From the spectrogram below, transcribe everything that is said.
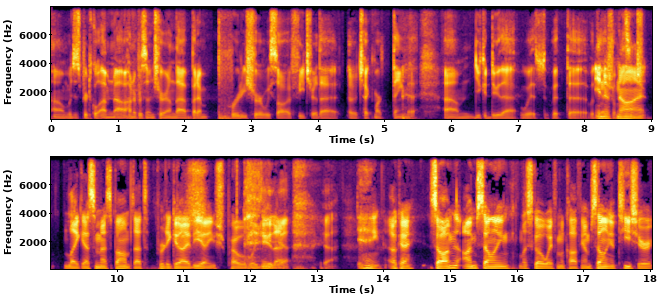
um, which is pretty cool. I'm not 100 percent sure on that, but I'm pretty sure we saw a feature that a checkmark thing that um, you could do that with with the with the And if not, message. Like SMS bump, that's a pretty good idea. You should probably do that. yeah, yeah. Dang. Okay. So I'm I'm selling. Let's go away from the coffee. I'm selling a T-shirt.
